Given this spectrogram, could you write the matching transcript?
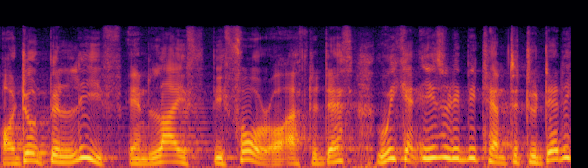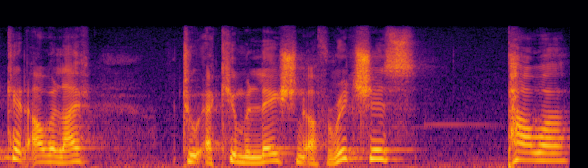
or don't believe in life before or after death, we can easily be tempted to dedicate our life to accumulation of riches, power,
